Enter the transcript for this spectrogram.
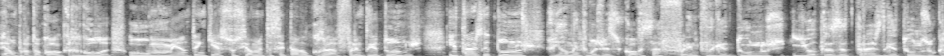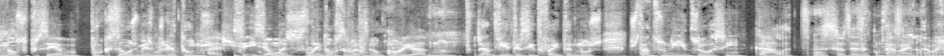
É um protocolo que regula o momento em que é socialmente aceitável correr à frente de gatunos e atrás de gatunos. Realmente, umas vezes corre-se à frente de gatunos e outras atrás de gatunos, o que não se percebe porque são os mesmos gatunos. Isso, é- isso é uma excelente observação. Obrigado, Nuno. Já devia ter sido feita nos, nos Estados Unidos ou assim. Cala-te, com certeza que não Está faz bem, está bem.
